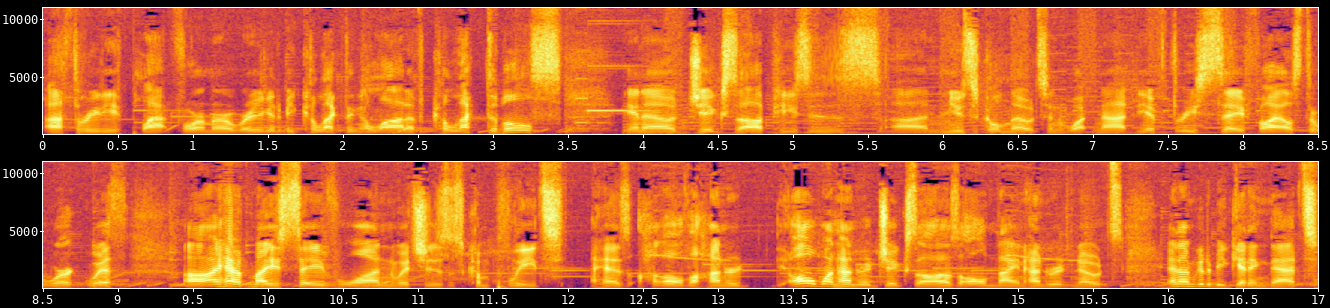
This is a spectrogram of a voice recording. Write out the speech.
uh, 3D platformer where you're going to be collecting a lot of collectibles, you know, jigsaw pieces, uh, musical notes, and whatnot. You have three save files to work with. Uh, I have my save one, which is complete. It has all the hundred, all 100 jigsaws, all 900 notes, and I'm going to be getting that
